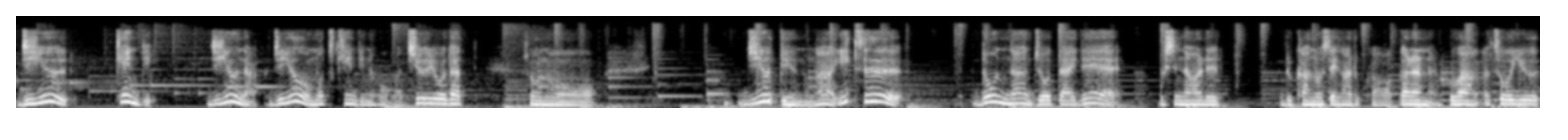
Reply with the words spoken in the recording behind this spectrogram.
自由権利自由な自由を持つ権利の方が重要だその自由っていうのがいつどんな状態で失われる可能性があるかわからない。不安そういう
